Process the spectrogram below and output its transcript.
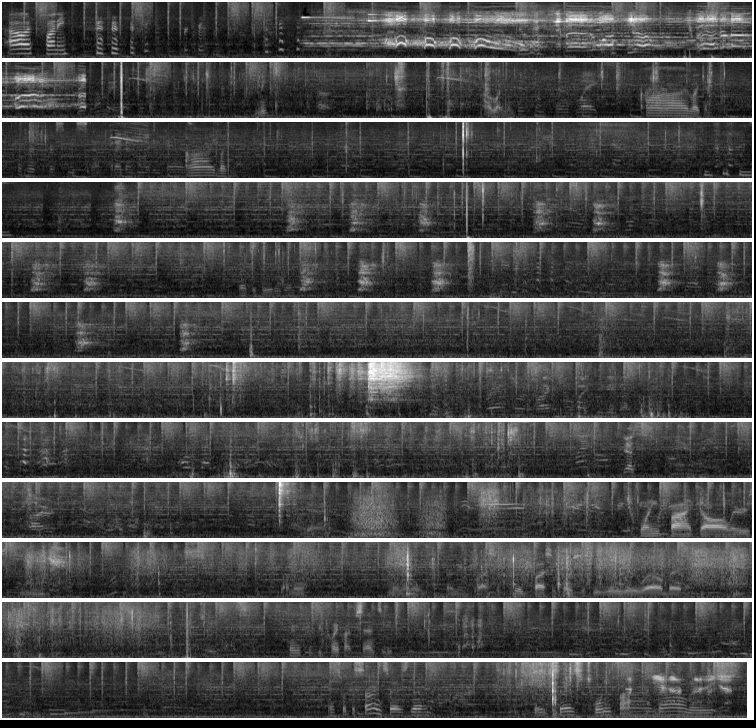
Oh, it's funny. For Christmas. Me? I like him. This one for Blake I like him. for her Christmas stuff, but I don't know what he does. I like them. That's $25 each. Bummer. I mean, I mean plastic, big plastic horses do really, really well, but... Jesus. Maybe it could be 25 cents each. That's what the sign says, though. It says $25.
